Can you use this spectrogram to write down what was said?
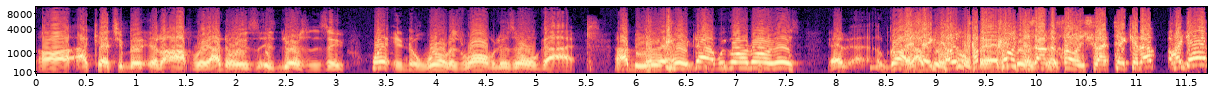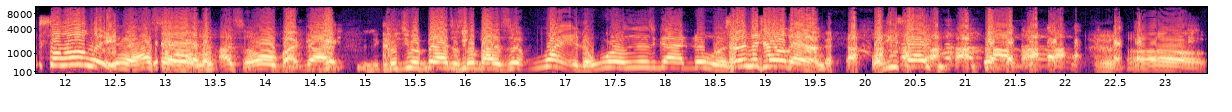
Uh, I catch him in, in the operator. I know his, his nurses say, What in the world is wrong with this old guy? I'll be hey Doc, we're going on this. And uh, God, they say, Coach, so Coach, Coach is on the phone. Should I pick it up? I'm like, absolutely. Yeah, I saw. I saw. Oh my God! Could you imagine somebody said, "What in the world is this guy doing?" Turn the drill down. what do you say? oh.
